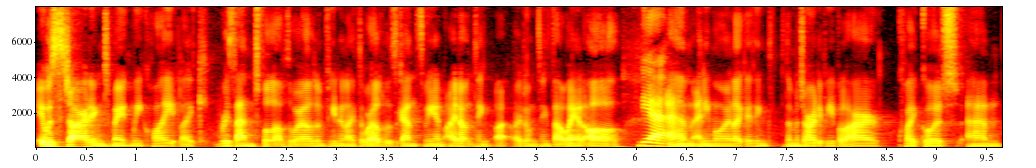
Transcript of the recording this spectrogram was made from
It was starting to make me quite like resentful of the world and feeling like the world was against me, and I don't think I don't think that way at all yeah. um anymore. Like I think the majority of people are quite good. Um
